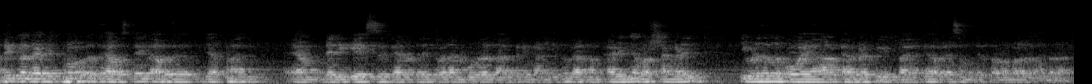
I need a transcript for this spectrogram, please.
ഫ്രീക്വന്റ് ആയിട്ട് ഇപ്പോഴത്തെ അവസ്ഥയിൽ അവർ ജപ്പാൻ ഡെലിഗേറ്റ്സ് കേരളത്തിലേക്ക് വരാൻ കൂടുതൽ താല്പര്യം കാണിക്കുന്നു. കാരണം കഴിഞ്ഞ വർഷങ്ങളിൽ ഇവിടെ നിന്ന് പോയ ആൾക്കാരുടെ ഫീഡ്ബാക്ക് അവരെ സംബന്ധിച്ചിടത്തോളം വളരെ നല്ലതാണ്.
